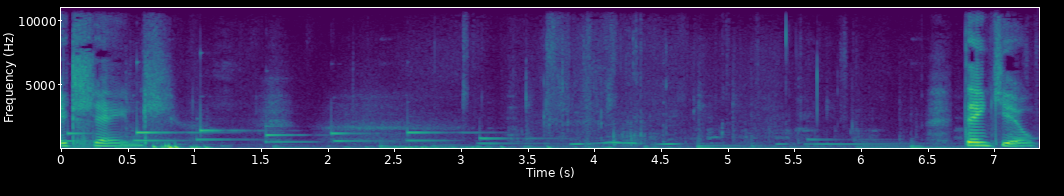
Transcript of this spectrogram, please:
Exchange. Thank you.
